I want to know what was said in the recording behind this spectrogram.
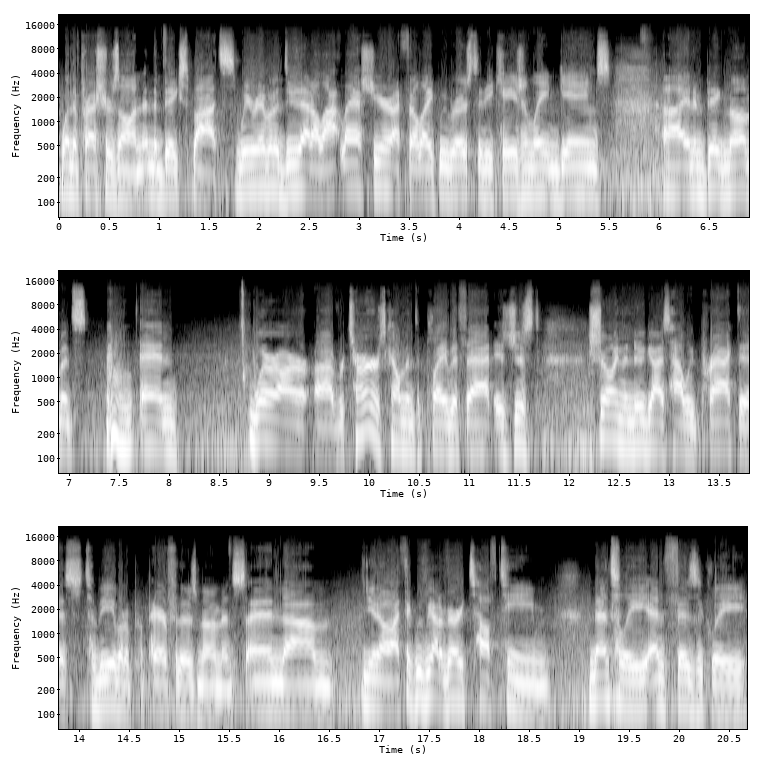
when the pressure's on in the big spots. We were able to do that a lot last year. I felt like we rose to the occasion late in games uh, and in big moments. and where our uh, returners come into play with that is just showing the new guys how we practice to be able to prepare for those moments. And, um, you know, I think we've got a very tough team mentally and physically,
